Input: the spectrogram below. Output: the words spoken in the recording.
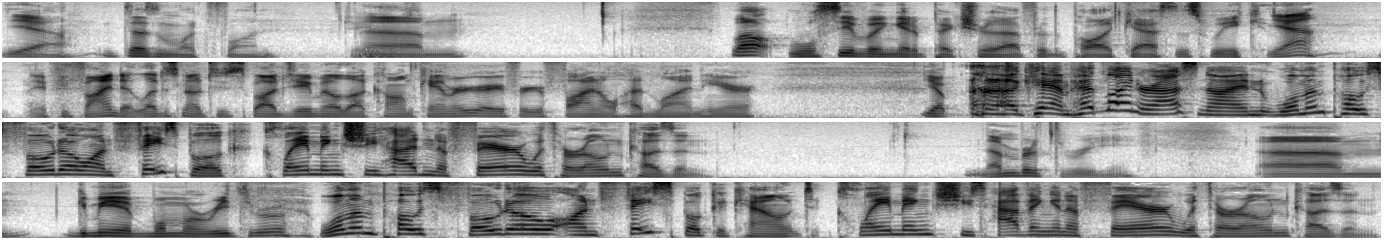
Yeah, it doesn't look fun. Jesus. Um, well, we'll see if we can get a picture of that for the podcast this week. Yeah. If you find it, let us know. To spotgmail.com. Cam, are you ready for your final headline here? Yep. Uh, Cam, headliner asinine woman posts photo on Facebook claiming she had an affair with her own cousin. Number three. Um, give me a, one more read through. Woman posts photo on Facebook account claiming she's having an affair with her own cousin.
